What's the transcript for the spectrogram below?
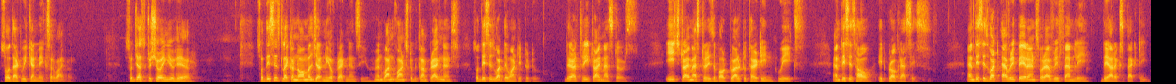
so that we can make survival. So just to showing you here, so this is like a normal journey of pregnancy. When one wants to become pregnant, so this is what they wanted to do. There are three trimesters. Each trimester is about 12 to 13 weeks. And this is how it progresses. And this is what every parents or every family they are expecting.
